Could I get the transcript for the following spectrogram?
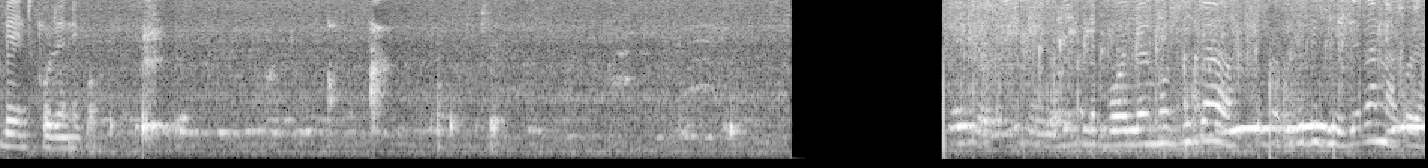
ব্লেন্ড করে নিব। ব্রয়লার মুরগিটা যদি ভেজে রান্না করেন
